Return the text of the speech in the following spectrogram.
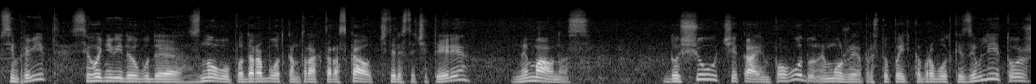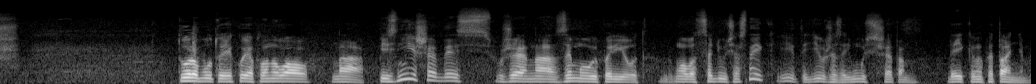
Всім привіт! Сьогодні відео буде знову по доработкам трактора Scout 404. Нема у нас дощу, чекаємо погоду, не можу я приступити к обробці землі, тож ту роботу, яку я планував на пізніше, десь вже на зимовий період, думав, садю часник і тоді вже займусь ще там деякими питаннями.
